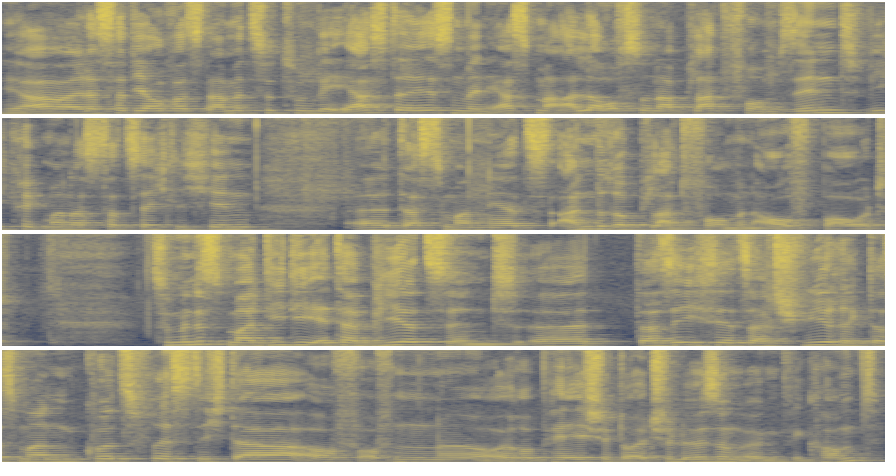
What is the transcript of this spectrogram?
Ja, weil das hat ja auch was damit zu tun, wer Erster ist. Und wenn erstmal alle auf so einer Plattform sind, wie kriegt man das tatsächlich hin, äh, dass man jetzt andere Plattformen aufbaut? Zumindest mal die, die etabliert sind. Äh, da sehe ich es jetzt als schwierig, dass man kurzfristig da auf, auf eine europäische, deutsche Lösung irgendwie kommt.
